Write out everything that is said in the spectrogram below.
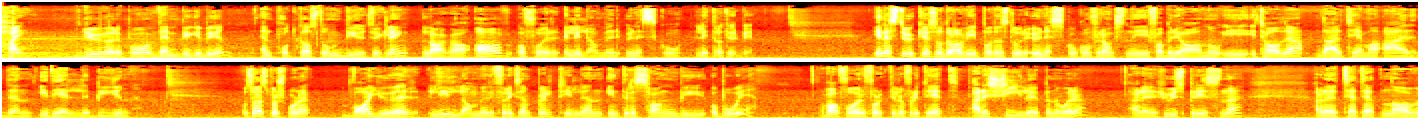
Hei, du hører på Hvem bygger byen? En podkast om byutvikling laga av og for Lillehammer Unesco litteraturby. I neste uke så drar vi på den store Unesco-konferansen i Fabriano i Italia, der temaet er den ideelle byen. Og så er spørsmålet hva gjør Lillehammer f.eks. til en interessant by å bo i? Hva får folk til å flytte hit? Er det skiløypene våre? Er det husprisene? Er det tettheten av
